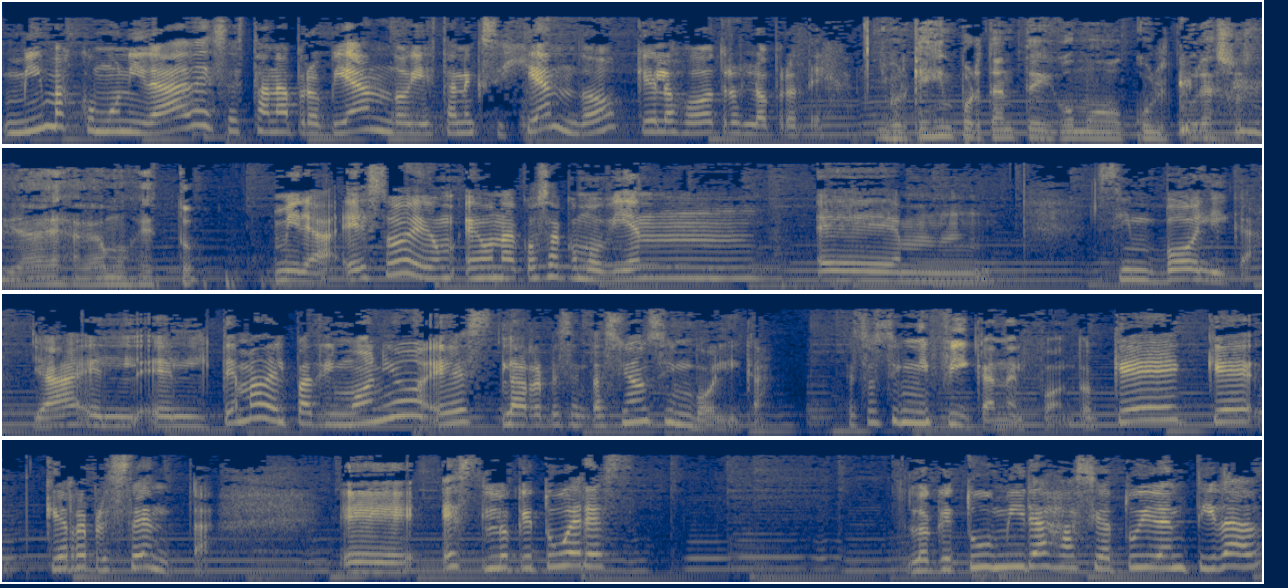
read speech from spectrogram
mismas comunidades se están apropiando y están exigiendo que los otros lo protejan. ¿Y por qué es importante que como cultura, sociedades hagamos esto? Mira, eso es, una cosa como bien em, simbólica, ¿ya? El, tema del patrimonio es la representación simbólica. Eso significa en el fondo. ¿Qué, qué, representa? Eh, es lo que tú eres, lo que tú miras hacia tu identidad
